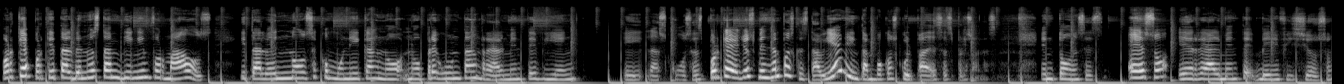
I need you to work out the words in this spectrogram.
¿Por qué? Porque tal vez no están bien informados y tal vez no se comunican, no, no preguntan realmente bien las cosas, porque ellos piensan pues que está bien y tampoco es culpa de esas personas. Entonces, eso es realmente beneficioso.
